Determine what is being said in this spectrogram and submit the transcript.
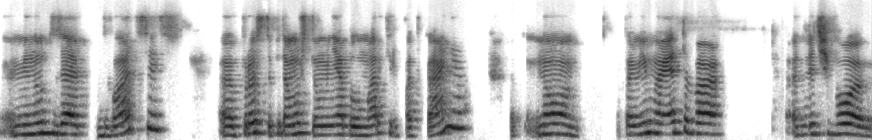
минут за 20, э, просто потому что у меня был маркер по ткани, но помимо этого, для чего,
